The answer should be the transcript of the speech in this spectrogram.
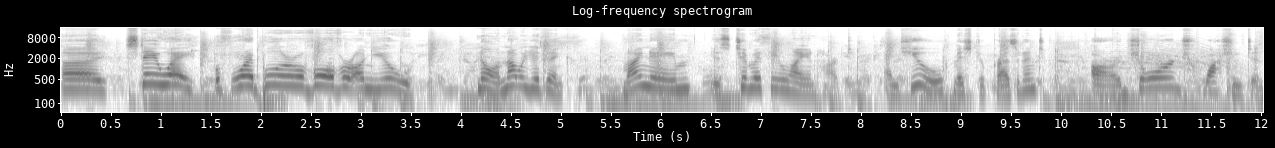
Uh, stay away before I pull a revolver on you. No, I'm not what you think. My name is Timothy Lionheart, and you, Mr. President, are George Washington.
